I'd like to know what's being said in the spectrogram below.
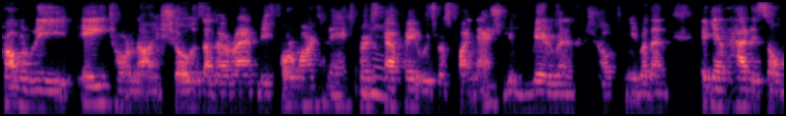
probably eight or nine shows that I ran before Marketing Experts mm-hmm. Cafe, which was financially very beneficial to me. But then again, had its own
